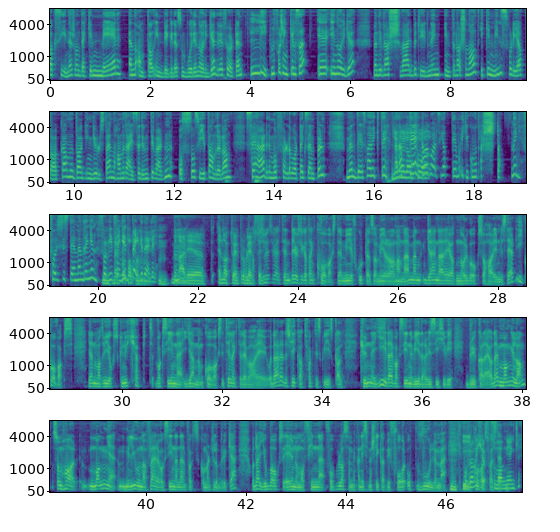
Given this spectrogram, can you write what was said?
vaksiner som dekker mer enn antall innbyggere som bor i Norge. Det vil føre til en liten forsinkelse Eh, i Norge, men det vil ha svær betydning internasjonalt. Ikke minst fordi at da kan Dag Inge Ulstein, når han reiser rundt i verden, også si til andre land se her, dere må følge vårt eksempel. Men det som er viktig, er at det, jeg vil bare si at det må ikke komme til erstatning for systemendringen. For vi mm, trenger begge deler. Mm. Men er det en aktuell problemstilling? Absolutt, Det er jo slik at den Covax, det er mye forkortelser, mye navn der, men greien der er jo at Norge også har investert i Covax, gjennom at vi også kunne kjøpt vaksine gjennom Covax, i tillegg til det vi har i EU. Og Der er det slik at faktisk vi skal kunne gi de vaksinene videre hvis ikke vi bruker dem. Og Det er mange land som har mange millioner flere vaksiner enn den faktisk kommer til å bruke. og Der jobber også EU nå med å finne, få på plass en mekanisme slik at vi får opp volumet mm. Hvorfor har vi kjøpt så mange, egentlig?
